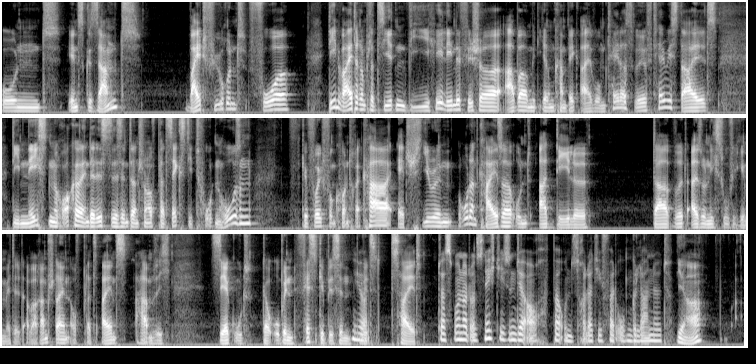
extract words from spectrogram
und insgesamt weit führend vor den weiteren Platzierten wie Helene Fischer, aber mit ihrem Comeback-Album Taylor Swift, Harry Styles. Die nächsten Rocker in der Liste sind dann schon auf Platz 6 die Toten Hosen gefolgt von Contra K, Ed Sheeran, Roland Kaiser und Adele. Da wird also nicht so viel gemettelt. Aber Rammstein auf Platz 1 haben sich sehr gut da oben festgebissen ja. mit Zeit. Das wundert uns nicht, die sind ja auch bei uns relativ weit oben gelandet. Ja,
